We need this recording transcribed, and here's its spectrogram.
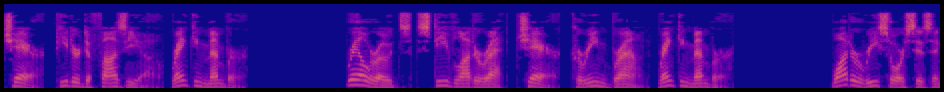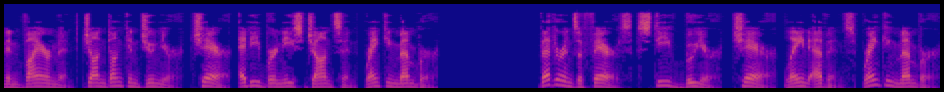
Chair, Peter DeFazio, Ranking Member. Railroads Steve LaTourette, Chair, Corrine Brown, Ranking Member Water Resources and Environment John Duncan Jr., Chair, Eddie Bernice Johnson, Ranking Member Veterans Affairs Steve Buyer, Chair, Lane Evans, Ranking Member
